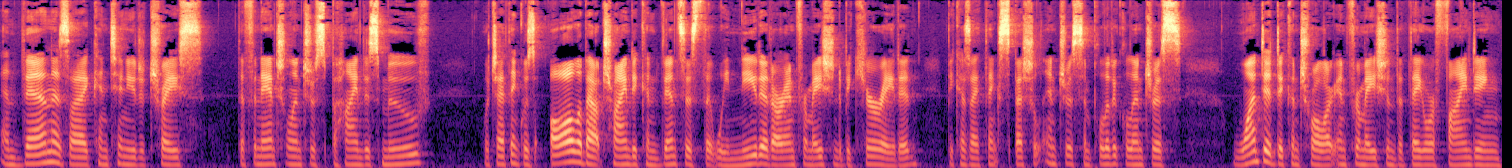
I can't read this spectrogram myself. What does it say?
And then as I continue to trace the financial interests behind this move, which I think was all about trying to convince us that we needed our information to be curated because I think special interests and political interests wanted to control our information that they were finding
